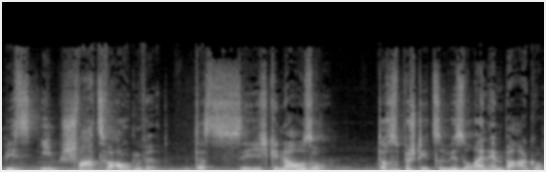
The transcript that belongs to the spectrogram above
bis ihm schwarz vor Augen wird. Das sehe ich genauso. Doch es besteht sowieso ein Embargo.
